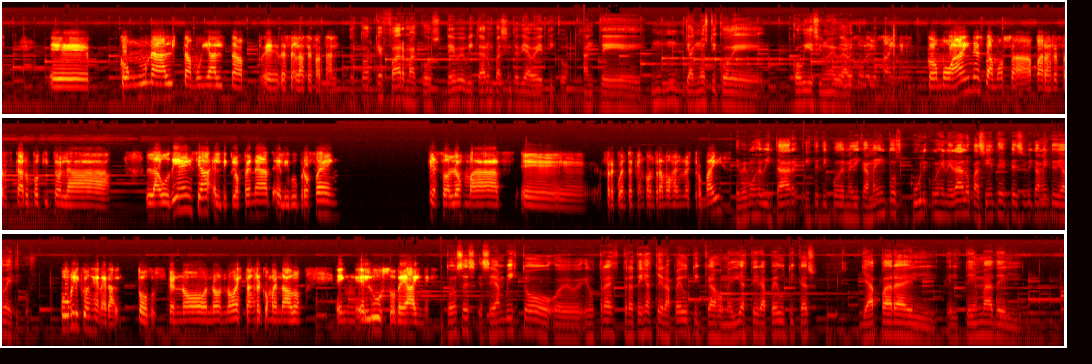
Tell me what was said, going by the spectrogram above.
eh, con una alta, muy alta eh, desenlace fatal. Doctor, ¿qué fármacos debe evitar un paciente diabético ante un diagnóstico de COVID-19? Como AINES, vamos a, para refrescar un poquito la, la audiencia, el diclofenac, el ibuprofen, que son los más eh, frecuentes que encontramos en nuestro país. Debemos evitar este tipo de medicamentos, público en general o pacientes específicamente diabéticos. Público en general, todos, que no, no, no están recomendados en el uso de AINES. Entonces, ¿se han visto eh, otras estrategias terapéuticas o medidas terapéuticas ya para el, el tema del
